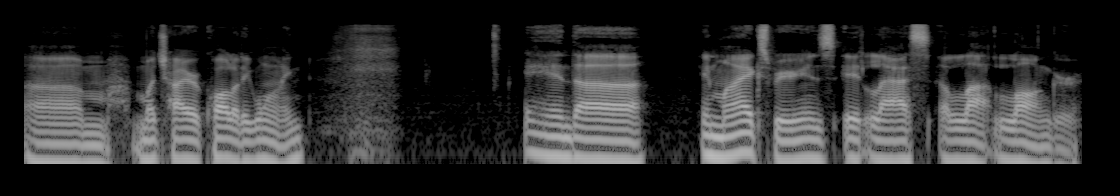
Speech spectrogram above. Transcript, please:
um, much higher quality wine. And uh, in my experience, it lasts a lot longer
